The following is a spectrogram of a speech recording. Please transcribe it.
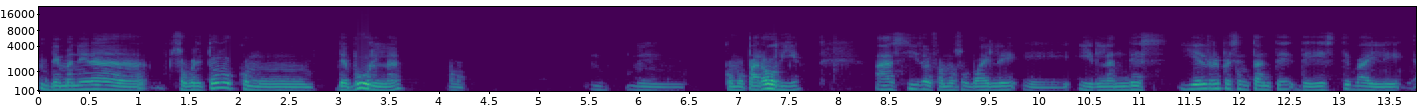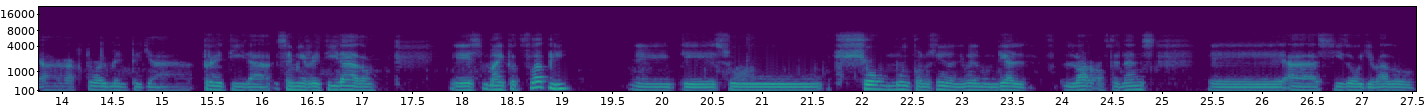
de manera, sobre todo como de burla, como parodia, ha sido el famoso baile eh, irlandés y el representante de este baile actualmente ya retira, semi-retirado es Michael Flatley, eh, que su show muy conocido a nivel mundial, Lord of the Dance, eh, ha sido llevado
